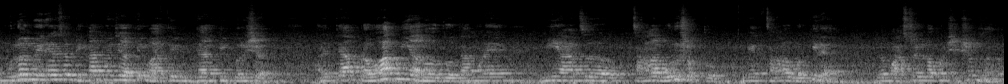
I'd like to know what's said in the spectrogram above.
मुलं मिळण्याचं ठिकाण म्हणजे अखिल भारतीय विद्यार्थी परिषद. आणि त्या प्रवाहात मी आलो होतो. त्यामुळे मी आज चांगला बोलू शकतो. मी एक चांगला वकील आहे. मास्टरला पण शिक्षण झालं.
